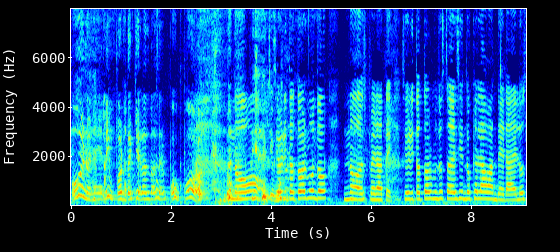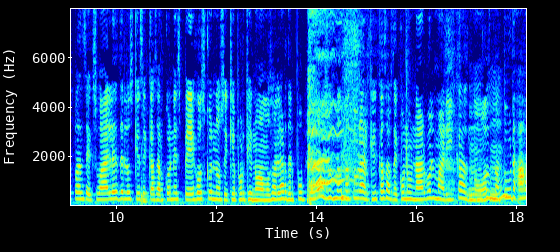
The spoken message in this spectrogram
uno. A nadie le importa que horas va a ser popó. No, si ahorita todo el mundo, no, espérate, si ahorita todo el mundo está diciendo que la bandera de los pansexuales, de los que se casan con espejos, con no sé qué, porque no vamos a hablar del popó, eso es más natural que casarse con un árbol, maricas, no, es natural,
